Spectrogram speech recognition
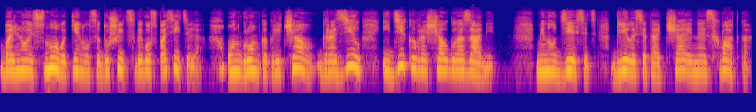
Больной снова кинулся душить своего спасителя. Он громко кричал, грозил и дико вращал глазами. Минут десять длилась эта отчаянная схватка.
